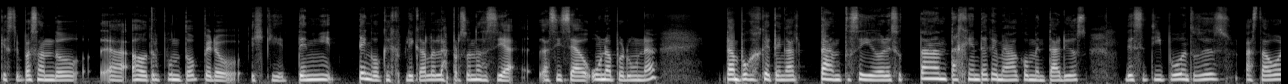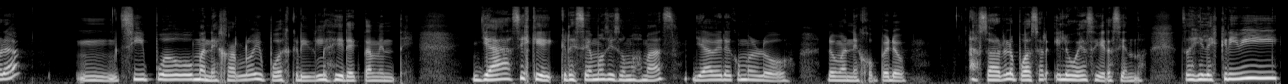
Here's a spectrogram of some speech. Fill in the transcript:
estoy pasando a, otro punto, pero es que tengo que explicarle a las personas así, así sea una por una. Tampoco es que tenga tantos seguidores o tanta gente que me haga comentarios de ese tipo. Entonces, hasta ahora mm, sí puedo manejarlo y puedo escribirles directamente. Ya si es que crecemos y somos más, ya veré cómo lo, lo manejo, pero hasta ahora lo puedo hacer y lo voy a seguir haciendo. Entonces, le escribí,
